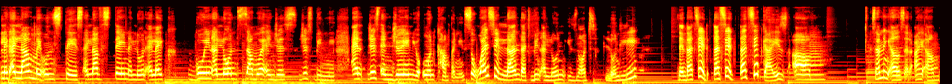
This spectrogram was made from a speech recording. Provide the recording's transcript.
like i love my own space. I love staying alone. I like going alone somewhere and just just being me and just enjoying your own company. So once you learn that being alone is not lonely then that's it. That's it. That's it guys. Um something else that i am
